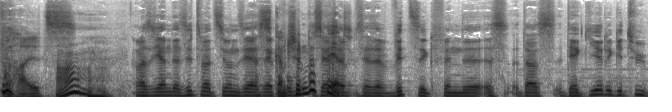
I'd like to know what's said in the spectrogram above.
Der Hals. ah. was ich an der Situation sehr, sehr, ganz schön was sehr, wert. sehr, sehr, sehr witzig finde, ist, dass der gierige Typ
